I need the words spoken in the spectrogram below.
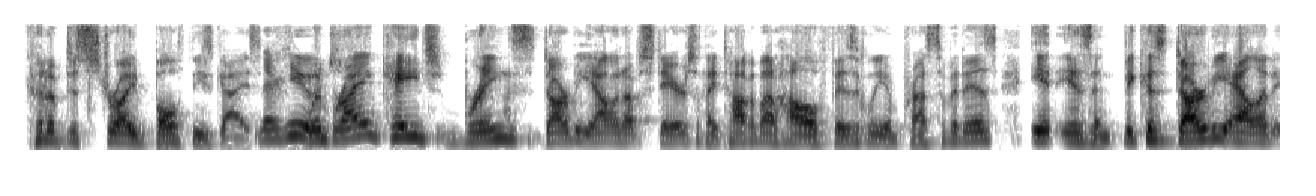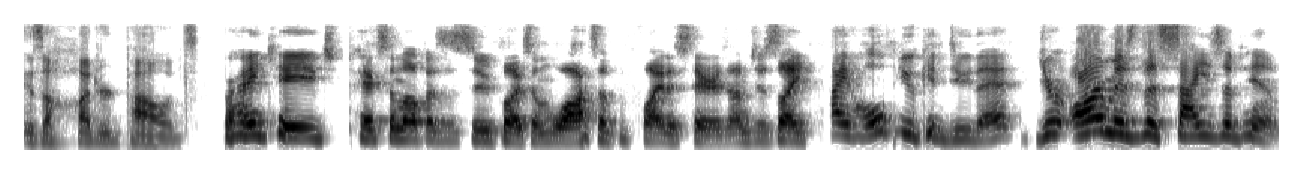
could have destroyed both these guys. They're huge. When Brian Cage brings Darby Allin upstairs and they talk about how physically impressive it is, it isn't because Darby Allin is a hundred pounds. Brian Cage picks him up as a suplex and walks up a flight of stairs. I'm just like, I hope you can do that. Your arm is the size of him.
